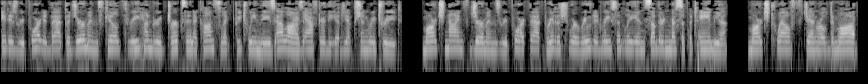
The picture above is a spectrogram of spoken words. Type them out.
it is reported that the Germans killed 300 Turks in a conflict between these allies after the Egyptian retreat. March 9 Germans report that British were routed recently in southern Mesopotamia. March 12 General D'Amade,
